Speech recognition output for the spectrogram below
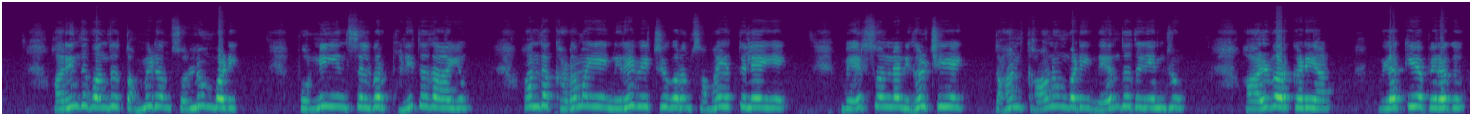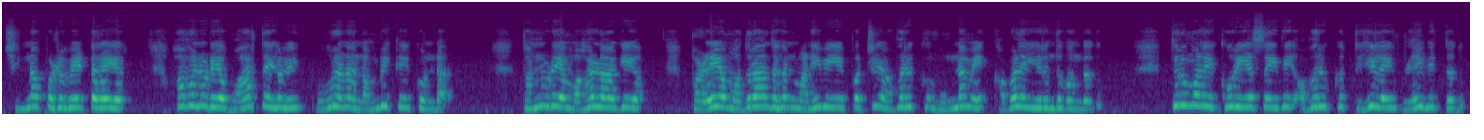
அறிந்து வந்து தம்மிடம் சொல்லும்படி பொன்னியின் செல்வர் பணித்ததாயும் அந்த கடமையை நிறைவேற்றி வரும் சமயத்திலேயே மேற்சொன்ன நிகழ்ச்சியை தான் காணும்படி நேர்ந்தது என்றும். ஆழ்வார்க்கடியான் விளக்கிய பிறகு சின்ன பழுவேட்டரையர் அவனுடைய வார்த்தைகளில் பூரண நம்பிக்கை கொண்டார். தன்னுடைய மகளாகிய பழைய மதுராந்தகன் மனைவியை பற்றி அவருக்கு முன்னமே கவலை இருந்து வந்தது. திருமலை கூறிய செய்தி அவருக்கு திகிலை விளைவித்தது.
